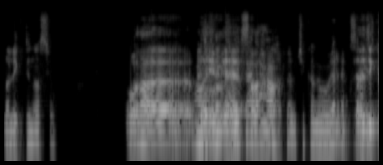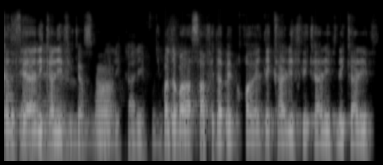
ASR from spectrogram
la Ligue des Nations. وراه المهم إيه صراحة. فهمتي؟ كانوا غير هاديك كانوا فيها les qualifications. les qualifs وداك ودابا راه صافي دابا يبقاو غير les qualifs les qualifs les qualifs.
